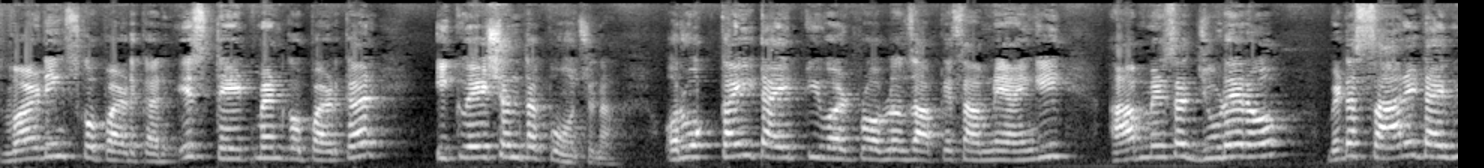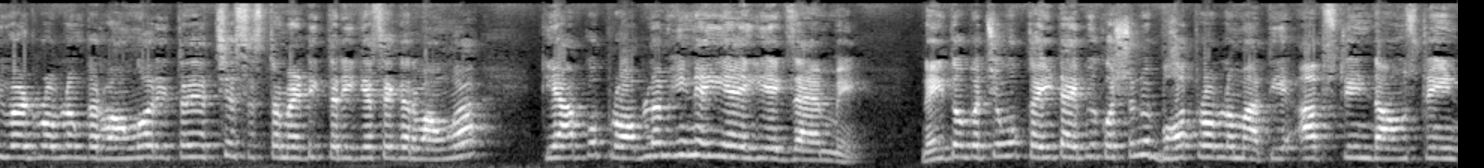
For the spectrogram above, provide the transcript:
वर्डिंग्स को पढ़कर, इस स्टेटमेंट को पढ़कर इक्वेशन तक पहुँचना। और वो कई टाइप की वर्ड प्रॉब्लम्स आपके सामने आएँगी। आप मेरे साथ जुड़े रहो। बेटा सारे टाइप की वर्ड प्रॉब्लम करवाऊँगा और इतने अच्छे सिस्टमेटिक तरीके से करवाऊँगा कि आपको प्रॉब्लम ही नहीं आएगी एग्ज़ाम में। नहीं तो बच्चों को कई टाइप के क्वेश्चन में बहुत प्रॉब्लम आती है। Up stream down stream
